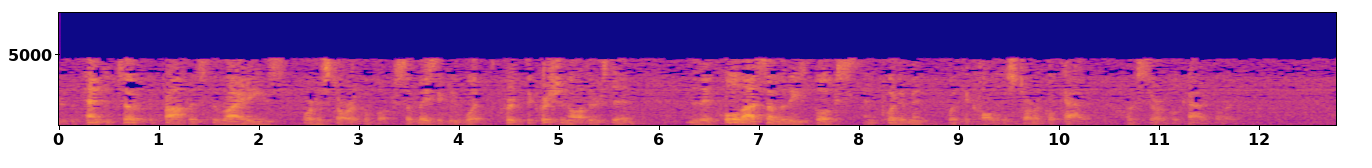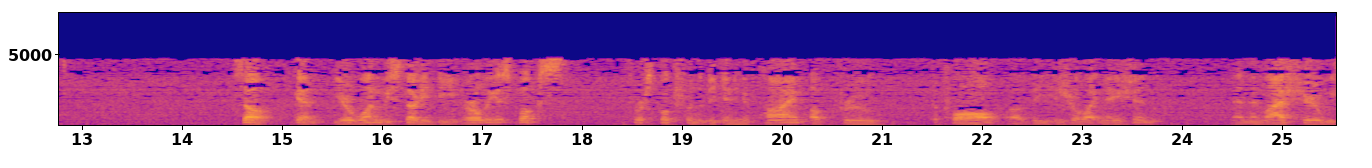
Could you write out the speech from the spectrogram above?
the Pentateuch, the prophets, the writings, or historical books. So basically, what the Christian authors did is they pulled out some of these books and put them in what they call the historical, category, historical category. So, again, year one, we studied the earliest books, the first books from the beginning of time up through the fall of the Israelite nation. And then last year, we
